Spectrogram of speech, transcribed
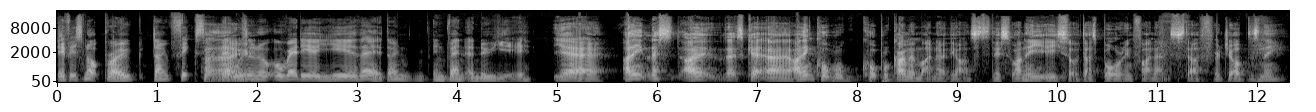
if it's not broke, don't fix it. There was an, already a year there. Don't invent a new year. Yeah, I think let's I, let's get. Uh, I think Corporal Corporal Coleman might know the answer to this one. He he sort of does boring finance stuff for a job, doesn't he?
